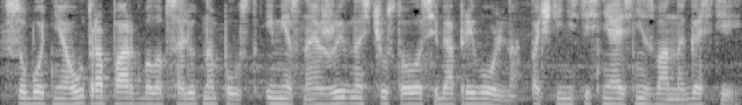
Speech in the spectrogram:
В субботнее утро парк был абсолютно пуст, и местная живность чувствовала себя привольно, почти не стесняясь незваных гостей.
